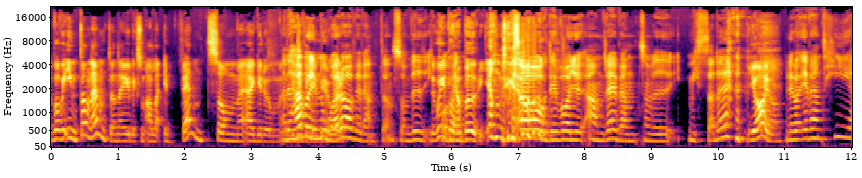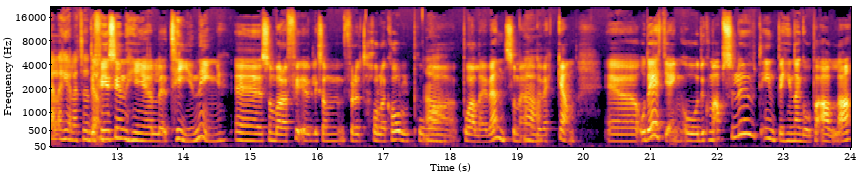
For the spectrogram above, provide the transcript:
vad vi inte har nämnt än är ju liksom alla event som äger rum. Under det här var ju några av eventen som vi gick Det var ju bara början liksom. Ja, och det var ju andra event som vi missade. Ja, ja. Men det var event hela, hela tiden. Det finns ju en hel tidning eh, som bara liksom, för att hålla koll på, Ja. på alla event som är Ja. under veckan. Eh, och det är ett gäng och du kommer absolut inte hinna gå på alla.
